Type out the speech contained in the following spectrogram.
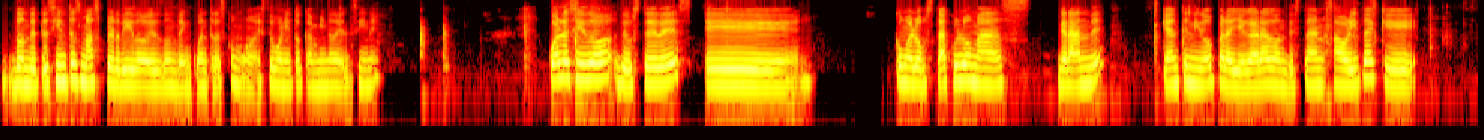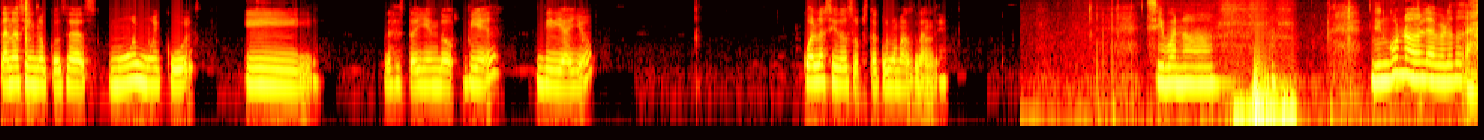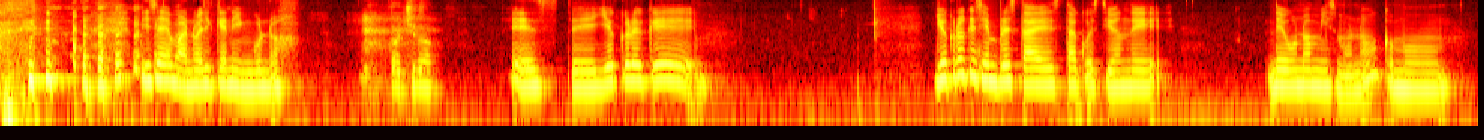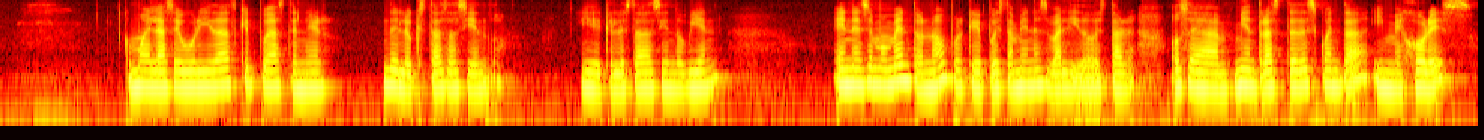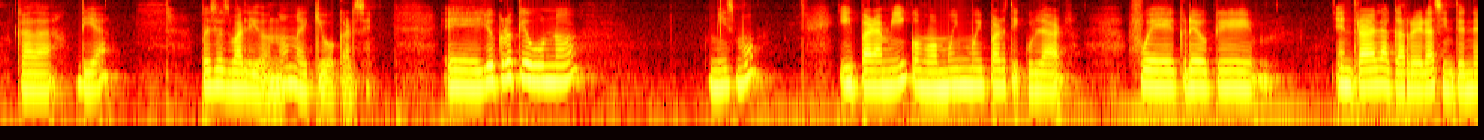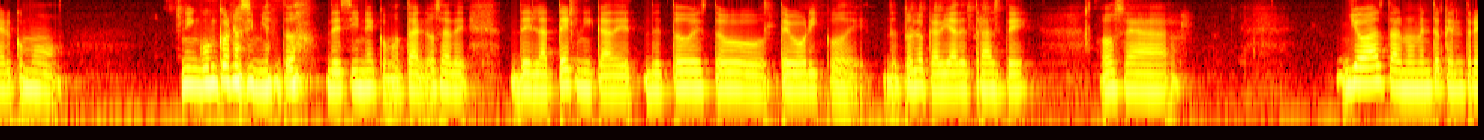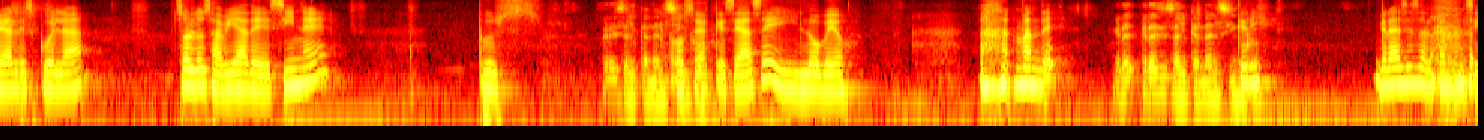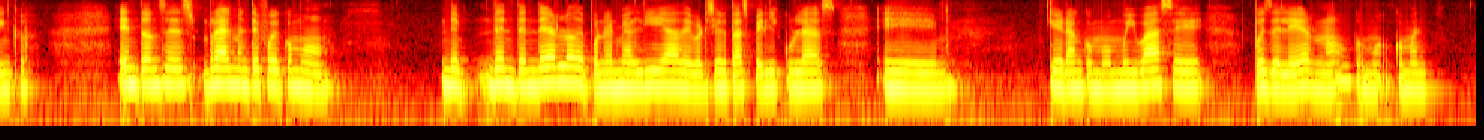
donde te sientes más perdido es donde encuentras como este bonito camino del cine. ¿Cuál ha sido de ustedes eh, como el obstáculo más grande que han tenido para llegar a donde están ahorita que están haciendo cosas muy, muy cool y les está yendo bien, diría yo. ¿Cuál ha sido su obstáculo más grande? Sí, bueno, ninguno, la verdad. Dice Manuel que ninguno. Todo chido. Este, yo creo que yo creo que siempre está esta cuestión de de uno mismo, ¿no? Como como de la seguridad que puedas tener de lo que estás haciendo y de que lo estás haciendo bien en ese momento, ¿no? Porque pues también es válido estar, o sea, mientras te des cuenta y mejores cada día, pues es válido, ¿no? Me equivocarse. Eh, yo creo que uno mismo, y para mí como muy, muy particular, fue creo que entrar a la carrera sin tener como ningún conocimiento de cine como tal, o sea, de, de la técnica, de, de, todo esto teórico, de, de todo lo que había detrás de, o sea, yo hasta el momento que entré a la escuela solo sabía de cine, pues... Gracias al Canal 5. O sea, que se hace y lo veo. ¿Mande? gracias al Canal 5. ¿Qué Gracias al Canal 5. Entonces realmente fue como de, entenderlo, de ponerme al día, de ver ciertas películas eh, que eran como muy base, pues de leer, ¿no? Como, como en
